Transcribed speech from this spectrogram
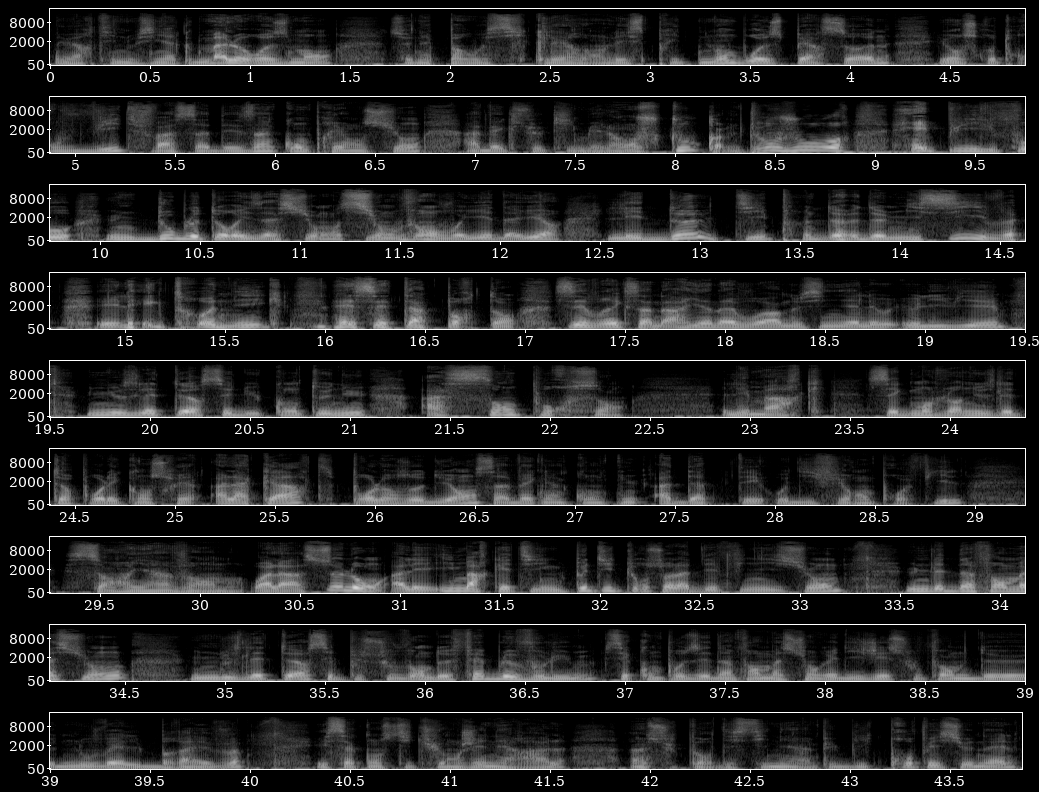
Martine nous signale que malheureusement, ce n'est pas aussi clair dans l'esprit de nombreuses personnes et on se retrouve vite face à des incompréhensions avec ceux qui mélangent tout, comme toujours. Et puis il faut une double autorisation si on veut envoyer d'ailleurs les deux types de, missives électroniques. Et c'est important. C'est vrai que ça n'a rien à voir, nous signale Olivier. Une newsletter, c'est du contenu à 100% les marques segmentent leurs newsletters pour les construire à la carte pour leurs audiences avec un contenu adapté aux différents profils sans rien vendre. Voilà, selon, allez, e-marketing, petit tour sur la définition, une lettre d'information, une newsletter, c'est plus souvent de faible volume, c'est composé d'informations rédigées sous forme de nouvelles brèves, et ça constitue en général un support destiné à un public professionnel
